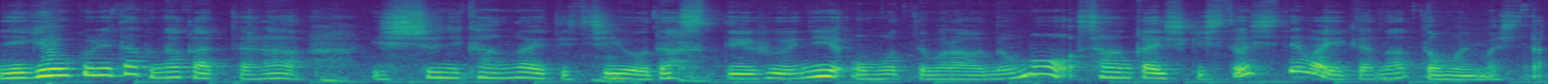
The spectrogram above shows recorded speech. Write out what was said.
逃げ遅れたくなかったら一緒に考えて知恵を出すっていうふうに思ってもらうのも参加意識としてはいいかなと思いました。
